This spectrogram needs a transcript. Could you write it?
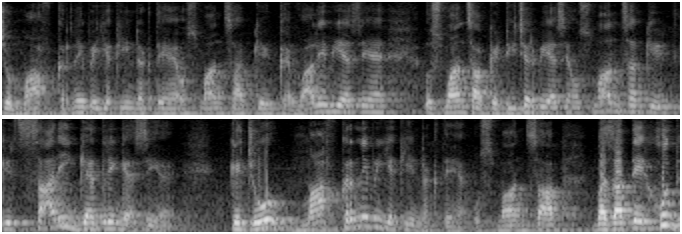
जो माफ़ करने पे यकीन रखते हैं। उस्मान साहब के घर वाले भी ऐसे हैं। उस्मान साहब के टीचर भी ऐसे हैं। उस्मान साहब के इर्द गिर्द सारी गैदरिंग ऐसी है। कि जो माफ़ करने पे यकीन रखते हैं, उस्मान साहब बजाते खुद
